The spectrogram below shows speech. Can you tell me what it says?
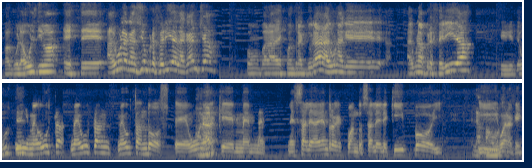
Paco, la última, este, ¿alguna canción preferida de la cancha? Como para descontracturar, ¿alguna que alguna preferida que, te guste? Sí, me gusta, me gustan, me gustan dos. Eh, una que me, me, sale adentro, que es cuando sale el equipo y, y bueno, que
